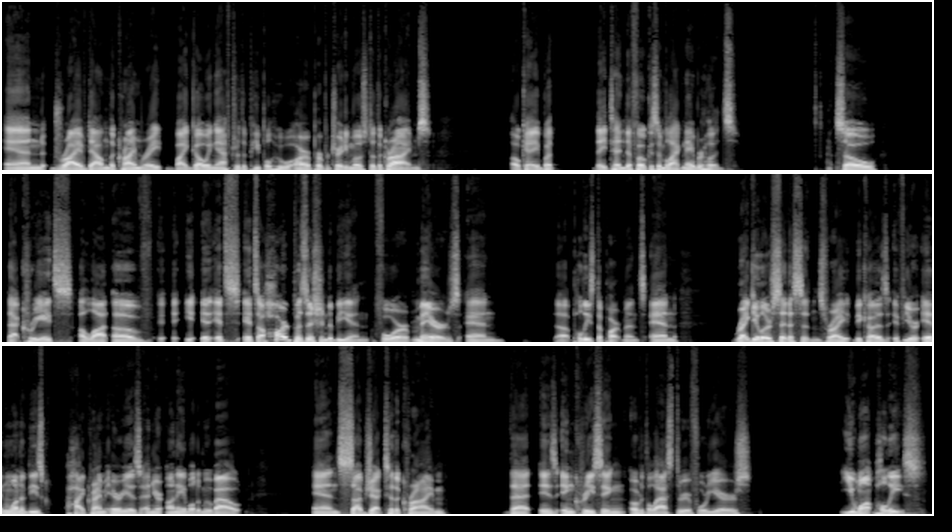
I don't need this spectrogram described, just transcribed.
and drive down the crime rate by going after the people who are perpetrating most of the crimes. Okay, but they tend to focus in black neighborhoods. So that creates a lot of it, it, it's it's a hard position to be in for mayors and uh, police departments and regular citizens, right? Because if you're in one of these high crime areas and you're unable to move out and subject to the crime that is increasing over the last 3 or 4 years, you want police.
